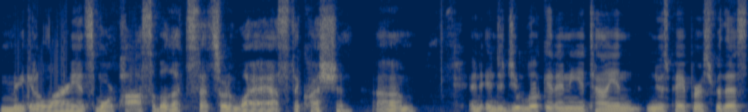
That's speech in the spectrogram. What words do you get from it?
make an alliance more possible. That's that's sort of why I asked the question. Um, and, and did you look at any Italian newspapers for this?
